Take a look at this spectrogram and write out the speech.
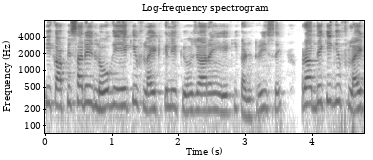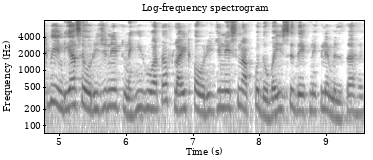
कि काफ़ी सारे लोग एक ही फ़्लाइट के लिए क्यों जा रहे हैं, एक ही कंट्री से। और आप देखिए कि फ़्लाइट भी इंडिया से ओरिजिनेट नहीं हुआ था फ़्लाइट का ओरिजिनेशन आपको दुबई से देखने के लिए मिलता है।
